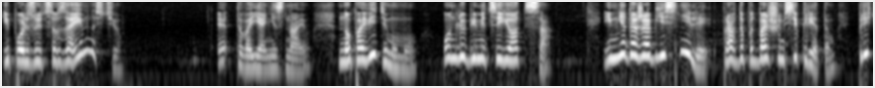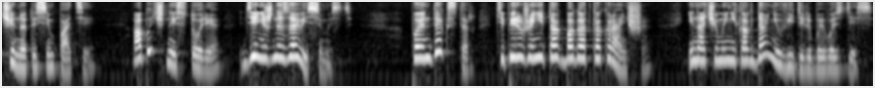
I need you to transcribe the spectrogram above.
и пользуется взаимностью». Этого я не знаю, но, по-видимому, он любимец ее отца. И мне даже объяснили, правда, под большим секретом, причину этой симпатии. Обычная история – денежная зависимость. Пойндекстер теперь уже не так богат, как раньше, иначе мы никогда не увидели бы его здесь.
